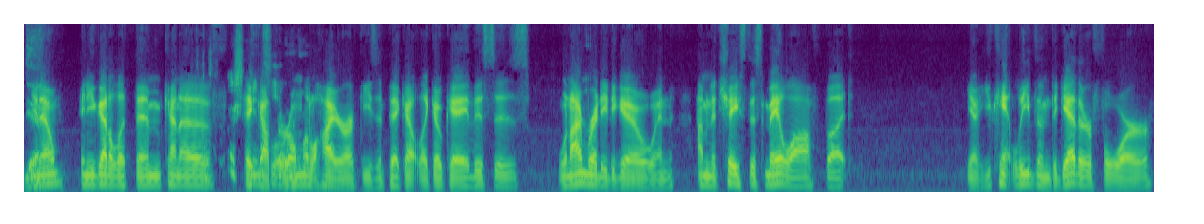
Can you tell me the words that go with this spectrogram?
You know, and you got to let them kind of Especially pick in out their own little hierarchies and pick out like, okay, this is when I'm ready to go, and I'm going to chase this male off, but you know, you can't leave them together for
